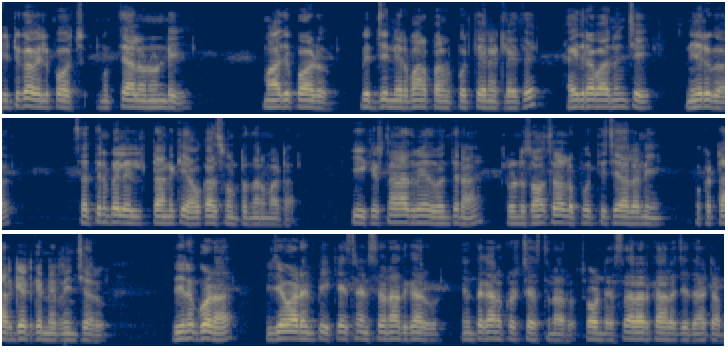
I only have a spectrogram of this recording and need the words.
ఇటుగా వెళ్ళిపోవచ్చు. ముత్యాల నుండి మాదిపాడు బ్రిడ్జి నిర్మాణ పనులు పూర్తయినట్లయితే హైదరాబాద్ నుంచి నేరుగా సత్తెనపల్లి వెళ్ళటానికి అవకాశం ఉంటుందన్నమాట. ఈ కృష్ణానది మీద వంతెన రెండు సంవత్సరాలు పూర్తి చేయాలని ఒక టార్గెట్గా నిర్ణయించారు. దీనికి కూడా విజయవాడ ఎంపీ కేసినేని శివనాథ్ గారు ఎంతగానో కృషి చేస్తున్నారు. చూడండి ఎస్ఆర్ఆర్ కాలేజీ దాటాం.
